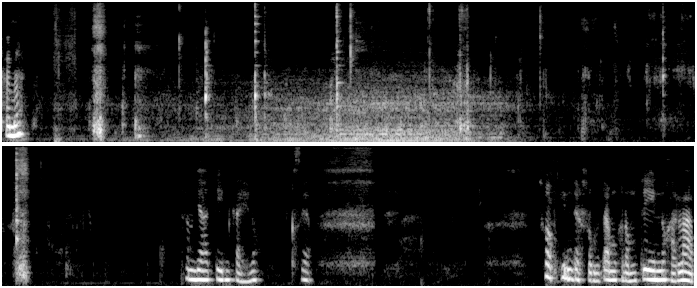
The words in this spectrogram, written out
ใช่ไหมยน้ำยา ตีนไก่เนาะแซ่บชอบกินแต่สมตำขนมจีนเนาะค่ะลาบ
